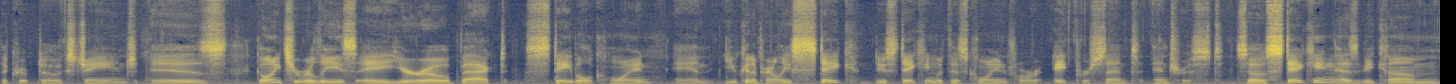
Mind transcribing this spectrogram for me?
the crypto exchange, is going to release a euro backed stable coin. And you can apparently stake, do staking with this coin for 8% interest. So staking has become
